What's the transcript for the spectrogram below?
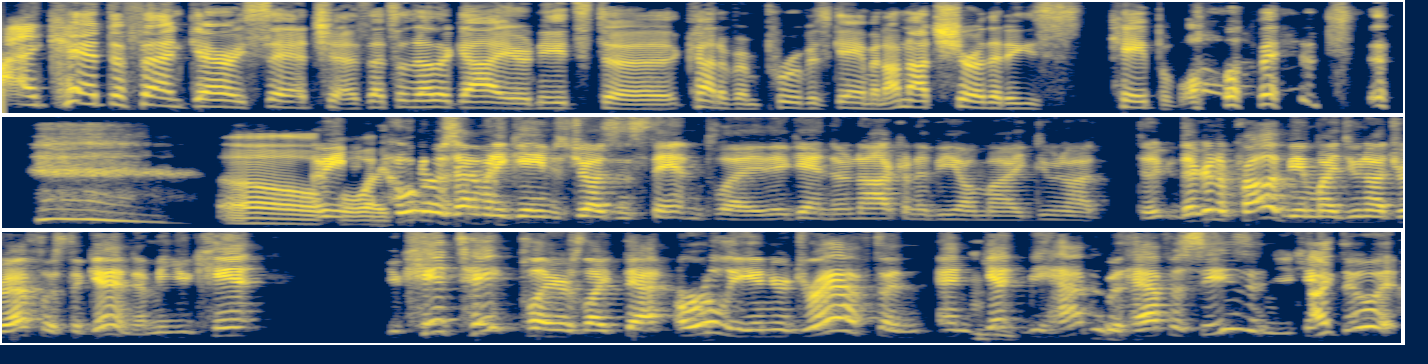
I can't defend Gary Sanchez. That's another guy who needs to kind of improve his game, and I'm not sure that he's capable of it. oh, I mean, boy. who knows how many games Judge and Stanton play? Again, they're not going to be on my do not. They're, they're going to probably be on my do not draft list again. I mean, you can't you can't take players like that early in your draft and and mm-hmm. get be happy with half a season. You can't I, do it.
